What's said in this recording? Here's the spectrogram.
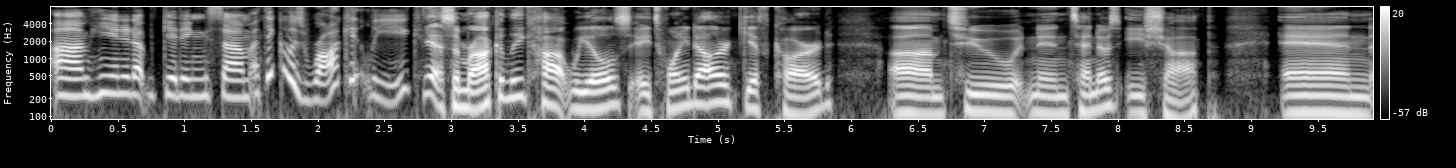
Um, he ended up getting some. I think it was Rocket League. yeah, some Rocket League Hot Wheels, a twenty dollar gift card um, to Nintendo's eShop, and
